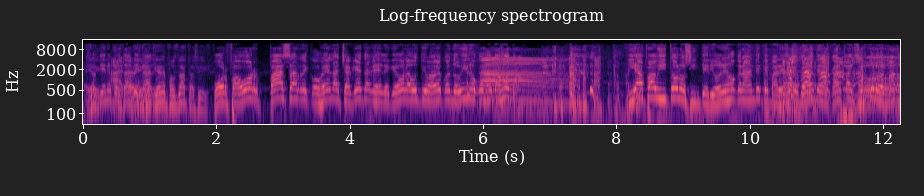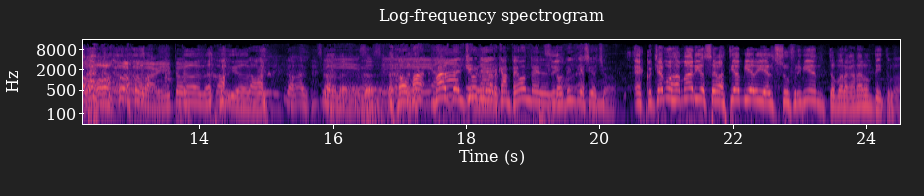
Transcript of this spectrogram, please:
Eso Sí. tiene Ah, postdata y tal. Tiene postdata, sí. Por favor, pasa a recoger la chaqueta que se le quedó la última vez cuando vino con Ah. JJ. Y a Fabito los interiores o grandes que parece que fueran de la carpa del circo de los hermanos. Oh, Babito. No, no, Dios No, mío. no, no, no, más, más Ah, del Junior, campeón del Sí. 2018. Escuchemos a Mario Sebastián Viera y el sufrimiento para ganar un título.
